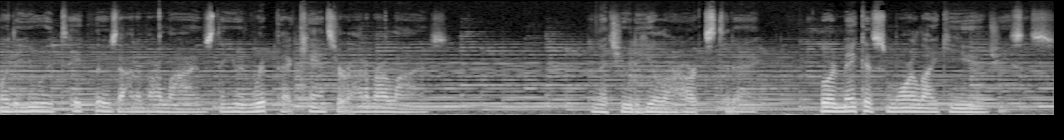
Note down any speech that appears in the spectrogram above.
or that you would take those out of our lives, that you would rip that cancer out of our lives, and that you would heal our hearts today. Lord, make us more like you, Jesus.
